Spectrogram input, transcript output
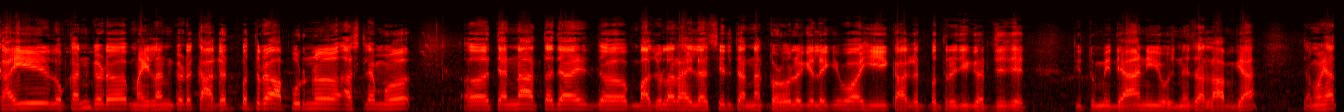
काही लोकांकडं महिलांकडं कागदपत्र अपूर्ण असल्यामुळं त्यांना आता ज्या बाजूला राहिल्या असतील त्यांना कळवलं गेलं की बाबा ही कागदपत्र जी गरजेची आहेत ती तुम्ही द्या आणि योजनेचा लाभ घ्या. त्यामुळे ह्यात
